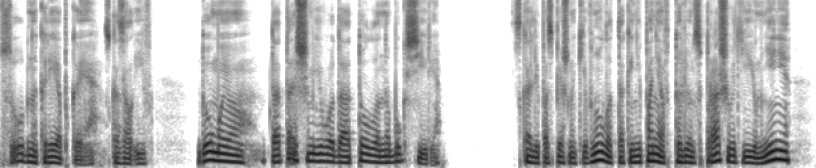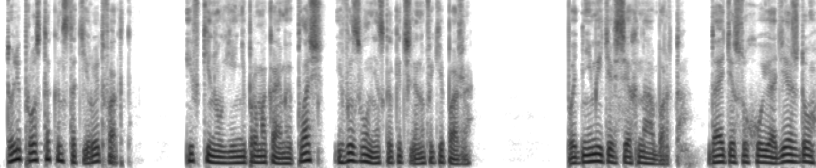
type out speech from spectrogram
«Судно крепкое», — сказал Ив. «Думаю, дотащим его до атолла на буксире». Скали поспешно кивнула, так и не поняв, то ли он спрашивает ее мнение, то ли просто констатирует факт. Ив кинул ей непромокаемый плащ и вызвал несколько членов экипажа. Поднимите всех на борт. Дайте сухую одежду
